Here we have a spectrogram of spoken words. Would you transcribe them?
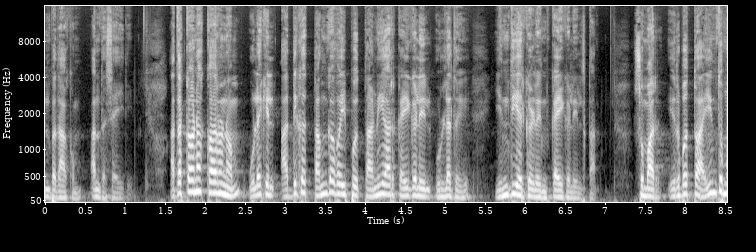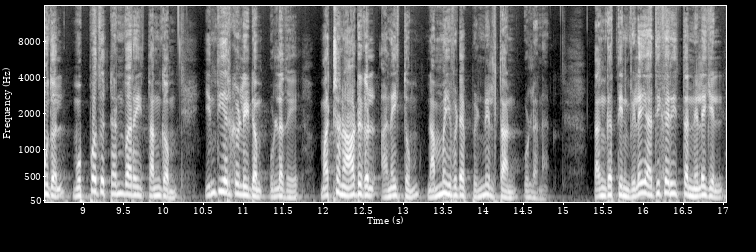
என்பதாகும் அந்த செய்தி. அதற்கான காரணம் உலகில் அதிக தங்க வைப்பு தனியார் கைகளில் உள்ளது இந்தியர்களின் கைகளில்தான். சுமார் இருபத்தி ஐந்து முதல் முப்பது டன் வரை தங்கம் இந்தியர்களிடம் உள்ளது. மற்ற நாடுகள் அனைத்தும் நம்மை விட பின்னில்தான் உள்ளன. தங்கத்தின் விலை அதிகரித்த நிலையில்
